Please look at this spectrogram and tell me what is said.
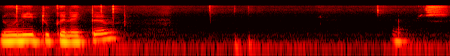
No need to connect them. Oops.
